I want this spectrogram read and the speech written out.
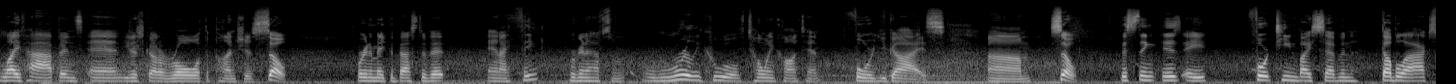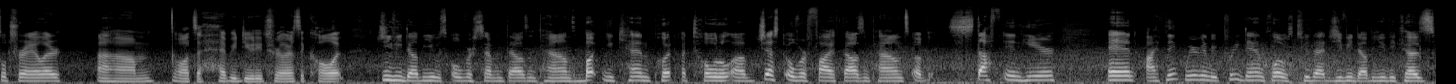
life happens and you just gotta roll with the punches. So, we're gonna make the best of it and I think we're gonna have some really cool towing content for you guys. Um, so this thing is a 14 by 7 double axle trailer. Um, well, it's a heavy duty trailer as they call it. GVW is over 7,000 pounds, but you can put a total of just over 5,000 pounds of stuff in here. And I think we're gonna be pretty damn close to that GVW because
